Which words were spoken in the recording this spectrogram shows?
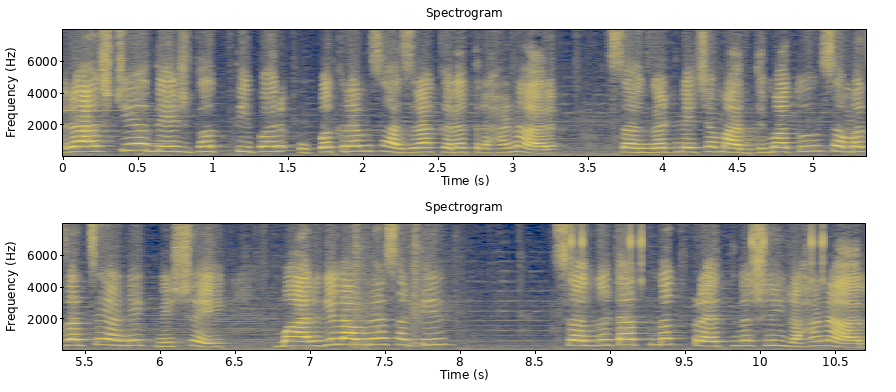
राष्ट्रीय देशभक्तीपर उपक्रम साजरा करत राहणार. संघटनेच्या माध्यमातून समाजाचे अनेक विषय मार्गी लावण्यासाठी संघटनात्मक प्रयत्नशील राहणार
